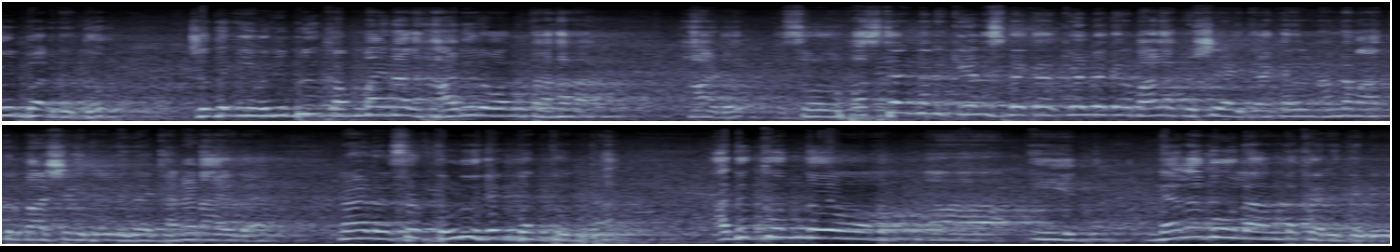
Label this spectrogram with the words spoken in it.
ಇವ್ರು ಬರೆದಿದ್ದು. ಜೊತೆಗೆ ಇವರಿಬ್ಬರು ಕಂಬೈನ್ ಆಗಿ ಹಾಡಿರುವಂತಹ ಹಾಡು. ಸೊ ಫಸ್ಟ್ ಟೈಮ್ ನಾನು ಕೇಳಿಸ್ಬೇಕಾದ್ರೆ ಕೇಳಬೇಕಾದ್ರೆ ಭಾಳ ಖುಷಿ ಆಯಿತು. ಯಾಕಂದರೆ ನನ್ನ ಮಾತೃಭಾಷೆ ಇದರಲ್ಲಿದೆ ಕನ್ನಡ ಇದೆ. ನಾನು ಸರ್ ತುಳು ಹೇಗೆ ಬಂತು ಅಂತ. ಅದಕ್ಕೊಂದು ಈ ನೆಲಮೂಲ ಅಂತ ಕರಿತೀವಿ.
